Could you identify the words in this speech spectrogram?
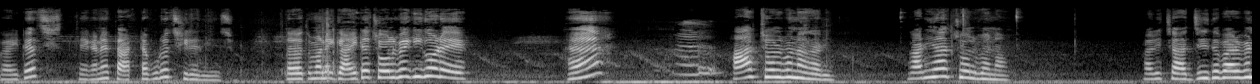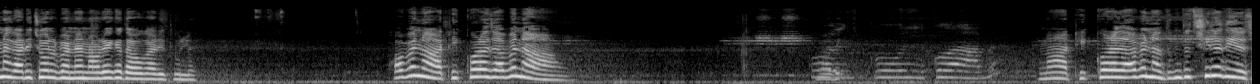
গাড়িটা এখানে তারটা পুরো ছিঁড়ে দিয়েছ। তাহলে তোমার এই গাড়িটা চলবে কি করে? হ্যাঁ? আর চলবে না গাড়ি। গাড়ি আর চলবে না। গাড়ি চার্জ দিতে পারবে না, গাড়ি চলবে না। না, রেখে দাও গাড়ি তুলে। হবে না, ঠিক করা যাবে না। না, ঠিক করা যাবে না। তুমি তো ছিঁড়ে দিয়েছ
